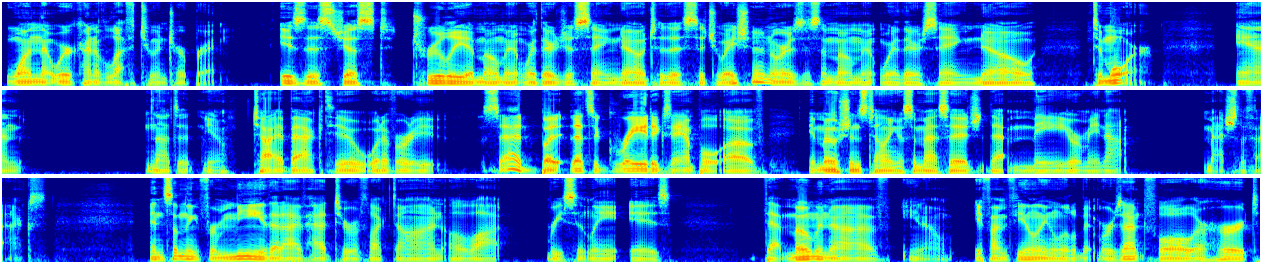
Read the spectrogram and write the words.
one that we're kind of left to interpret. Is this just truly a moment where they're just saying no to this situation, or is this a moment where they're saying no to more? And not to, you know, tie it back to what I've already said, but that's a great example of emotions telling us a message that may or may not match the facts. And something for me that I've had to reflect on a lot recently is that moment of, you know, if I'm feeling a little bit resentful or hurt,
